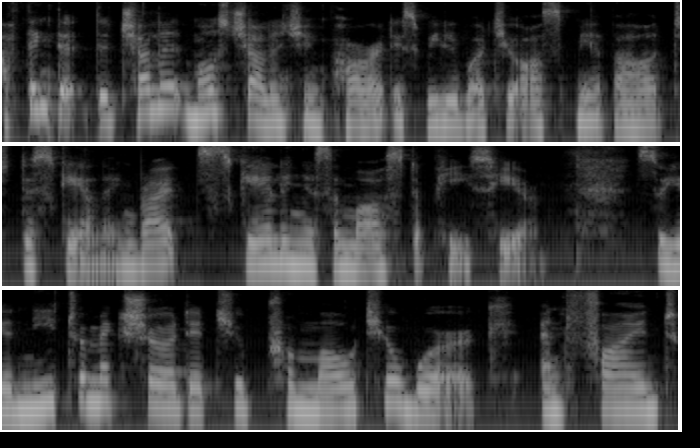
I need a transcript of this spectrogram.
I think that the most challenging part is really what you asked me about the scaling, right? Scaling is a masterpiece here. So you need to make sure that you promote your work and find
